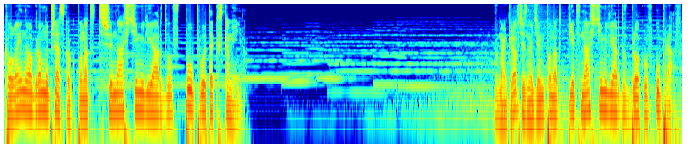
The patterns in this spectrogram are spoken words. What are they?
Kolejny ogromny przeskok, ponad 13 miliardów półpłytek z kamienia. W Minecrafcie znajdziemy ponad 15 miliardów bloków upraw,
